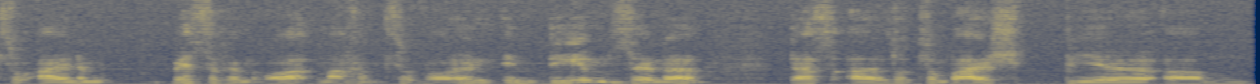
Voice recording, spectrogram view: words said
zu einem besseren Ort machen zu wollen. In dem Sinne, dass also zum Beispiel ähm,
